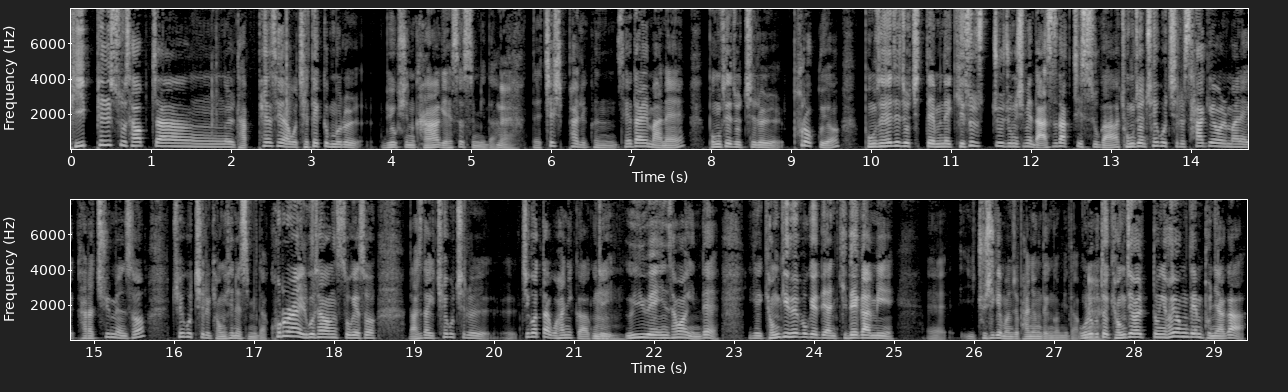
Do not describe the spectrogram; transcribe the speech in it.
비필수 사업장을 다 폐쇄하고 재택근무를 미국시는 강하게 했었습니다. 네. 네, 78일 근 세 달 만에 봉쇄 조치를 풀었고요. 봉쇄 해제 조치 때문에 기술주 중심의 나스닥 지수가 종전 최고치를 4개월 만에 갈아치우면서 최고치를 경신했습니다. 코로나19 상황 속에서 나스닥이 최고치를 찍었다고 하니까 굉장히 음. 의외인 상황인데 이게 경기 회복에 대한 기대감이 예, 이 주식에 먼저 반영된 겁니다. 오늘부터 네. 경제 활동이 허용된 분야가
